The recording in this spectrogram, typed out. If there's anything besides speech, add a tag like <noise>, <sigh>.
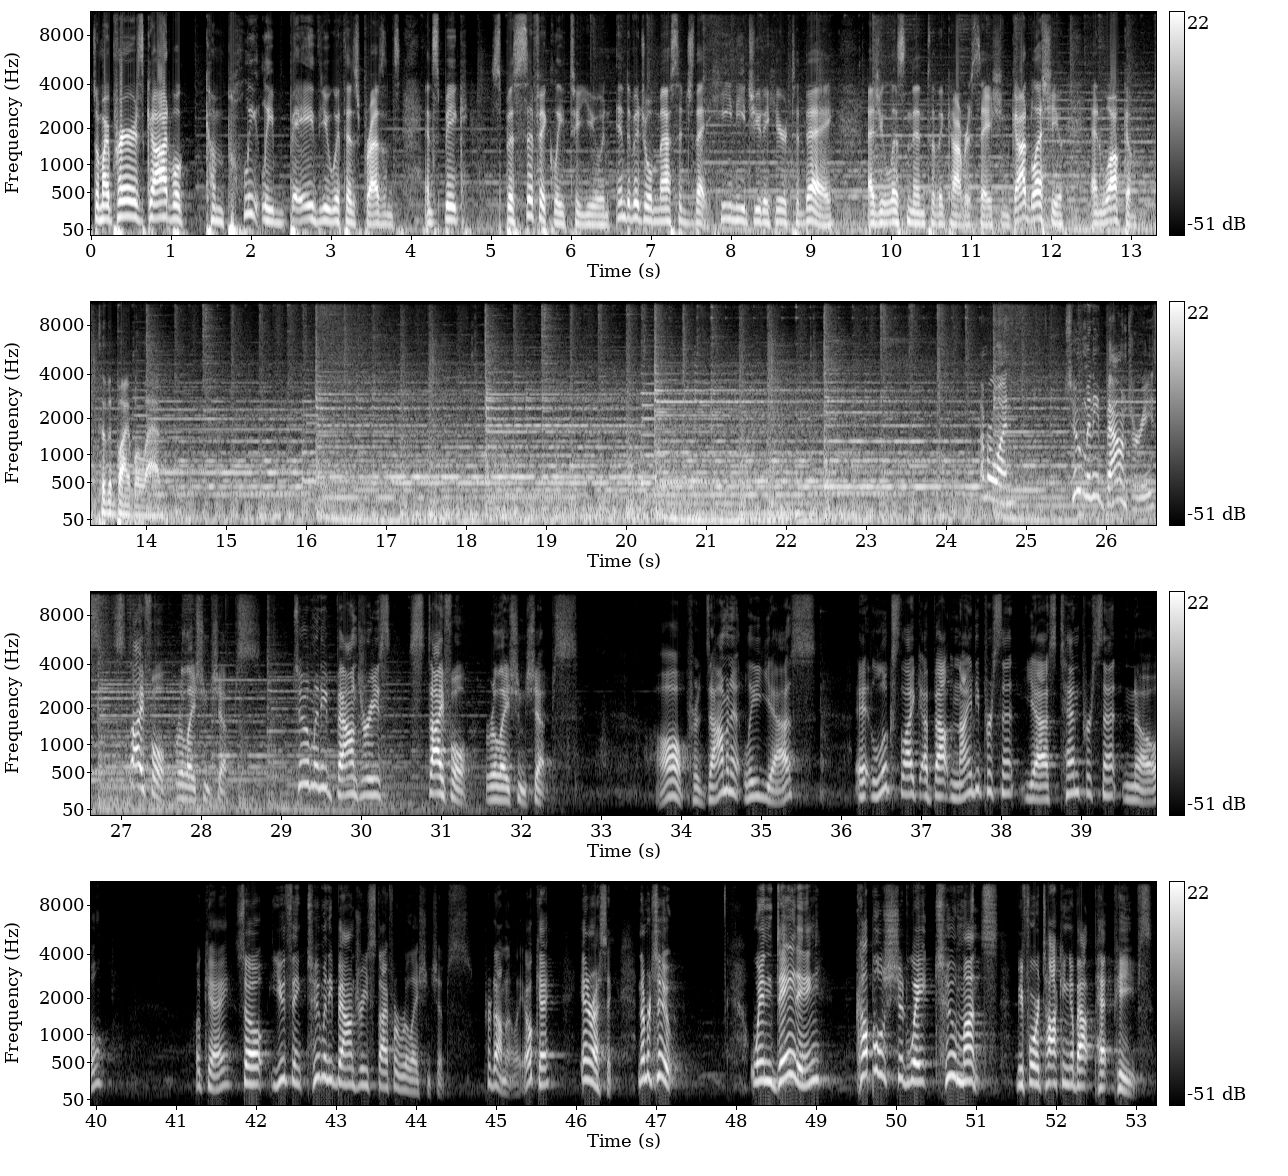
So, my prayer is God will completely bathe you with His presence and speak specifically to you an individual message that He needs you to hear today as you listen into the conversation. God bless you and welcome to the Bible Lab. Number one, too many boundaries stifle relationships. Too many boundaries stifle relationships. Oh, predominantly yes. It looks like about 90% yes, 10% no. Okay, so you think too many boundaries stifle relationships, predominantly. Okay, interesting. Number two, when dating, couples should wait two months before talking about pet peeves.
